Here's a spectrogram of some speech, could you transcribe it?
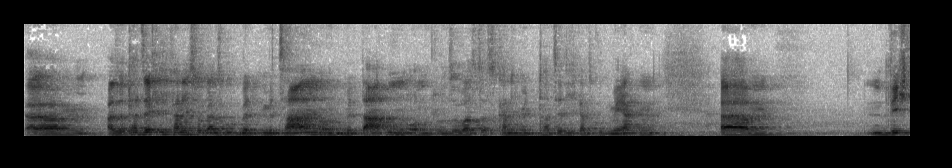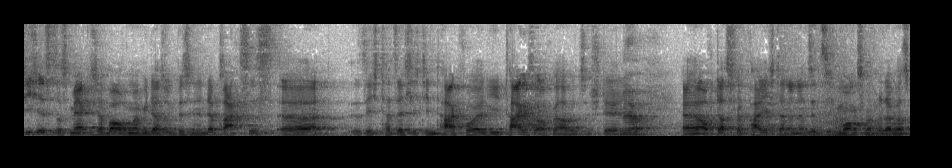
ähm, also tatsächlich kann ich so ganz gut mit, mit Zahlen und mit Daten und, und sowas, das kann ich mir tatsächlich ganz gut merken. Ähm, wichtig ist, das merke ich aber auch immer wieder so ein bisschen in der Praxis, äh, sich tatsächlich den Tag vorher die Tagesaufgabe zu stellen. Ja. Äh, auch das verpeile ich dann und dann sitze ich morgens manchmal da, was,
